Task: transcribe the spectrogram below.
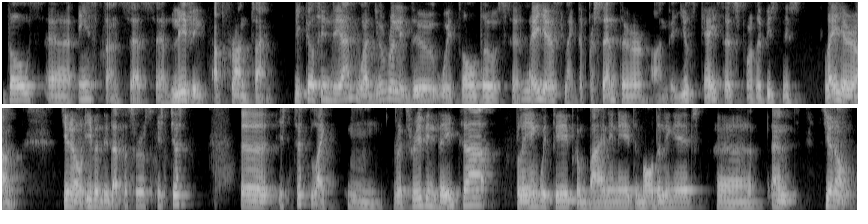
those uh, instances uh, living at runtime. Because in the end, what you really do with all those uh, layers, like the presenter and the use cases for the business layer, and you know even the data source, is just uh, it's just like mm, retrieving data, playing with it, combining it, modeling it, uh, and you know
